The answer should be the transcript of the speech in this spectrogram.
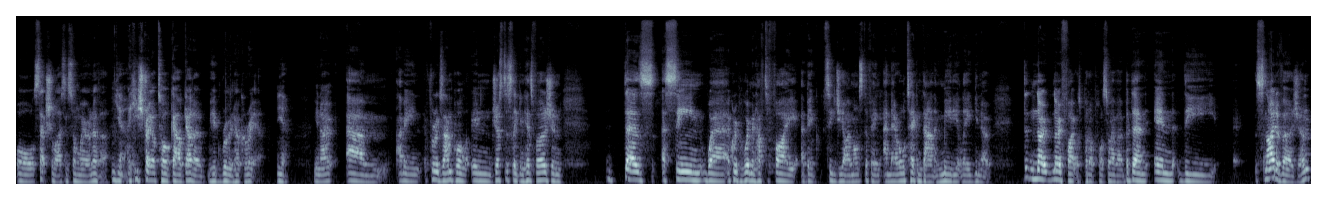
or sexualized in some way or another. Yeah. And he straight up told Gal Gadot he'd ruin her career. Yeah. You know, um, I mean, for example, in Justice League, in his version, there's a scene where a group of women have to fight a big CGI monster thing, and they're all taken down immediately. You know, no no fight was put up whatsoever. But then in the Snyder version,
